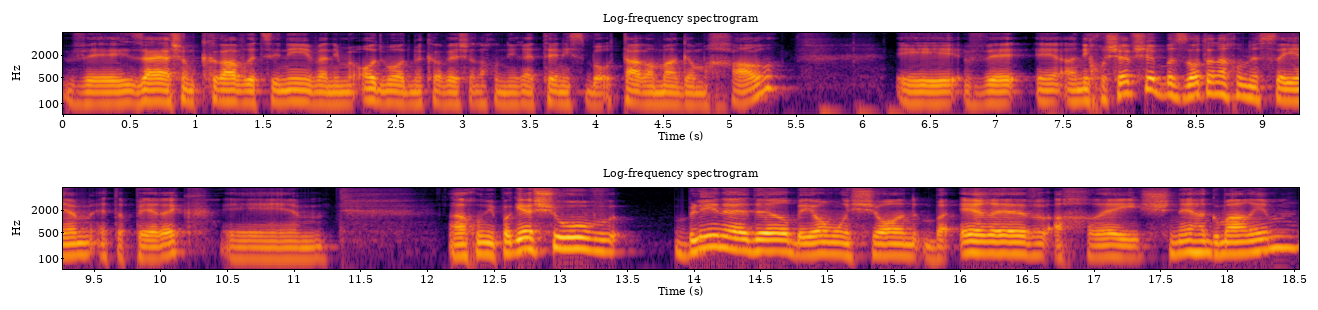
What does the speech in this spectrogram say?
וזה היה שם קרב רציני ואני מאוד מאוד מקווה שאנחנו נראה טניס באותה רמה גם מחר. אה, ואני חושב שבזאת אנחנו נסיים את הפרק. אמ, אנחנו ניפגש שוב בלי נדר ביום ראשון בערב אחרי שני הגמרים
